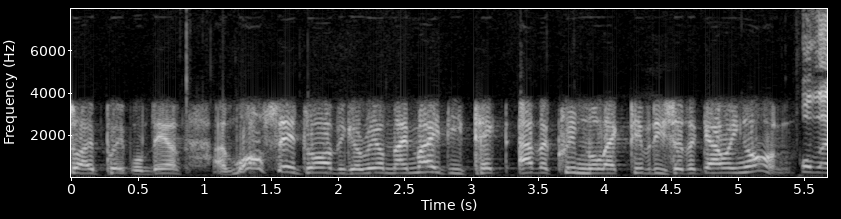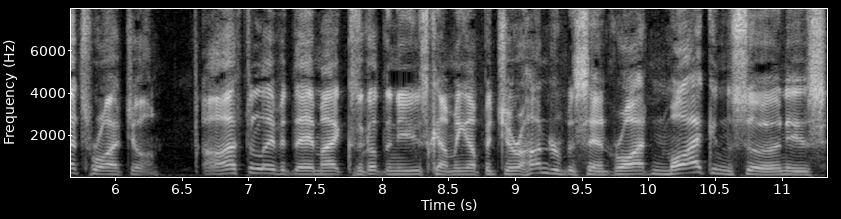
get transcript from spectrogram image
slow people down. And whilst they're driving around, they may detect other criminal activities that are going on. Well, that's right, John. I'll have to leave it there, mate, because I've got the news coming up, but you're 100% right. And my concern is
